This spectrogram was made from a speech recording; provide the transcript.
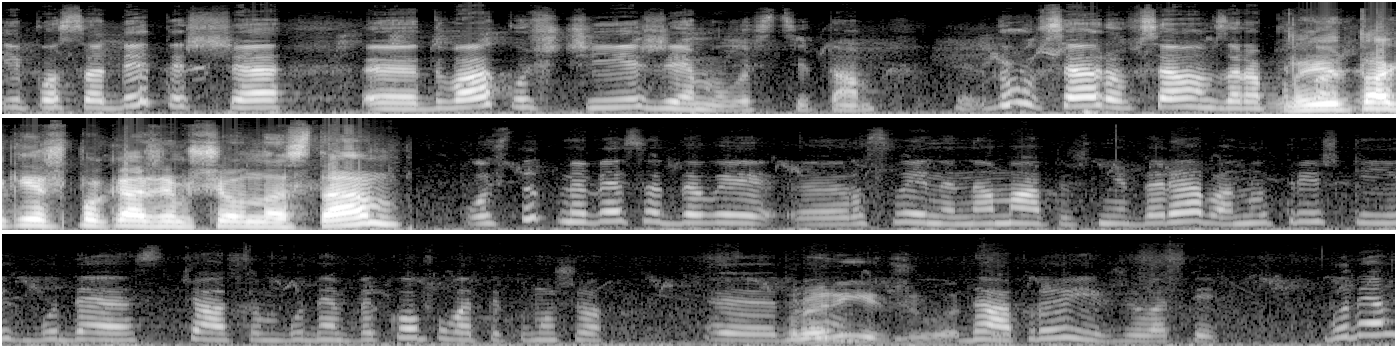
і посадити ще е, два кущі жимолості там. Ну, все, все вам зараз Ну покажу. і так і ж покажемо, що в нас там. Ось тут ми висадили е, рослини на маточні дерева. Ну трішки їх буде з часом будемо викопувати, тому що е, Проріджувати. Ну, да, проріджувати. Будемо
